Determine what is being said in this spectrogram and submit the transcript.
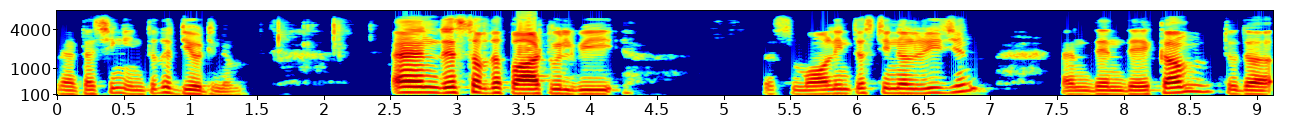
and attaching into the duodenum and rest of the part will be the small intestinal region. And then they come to the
